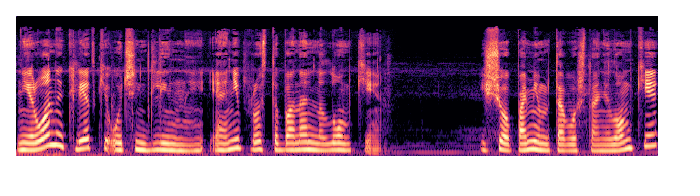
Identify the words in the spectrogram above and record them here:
нейроны клетки очень длинные, и они просто банально ломкие еще помимо того, что они ломкие,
